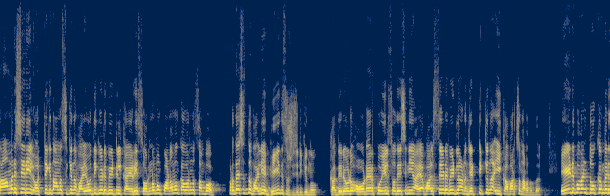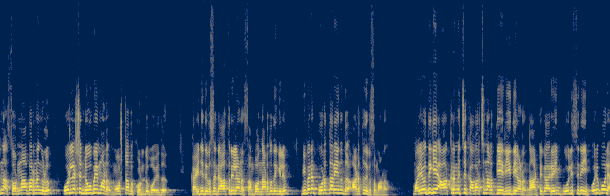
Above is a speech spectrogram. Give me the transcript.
താമരശ്ശേരിയിൽ ഒറ്റയ്ക്ക് താമസിക്കുന്ന വയോധികയുടെ വീട്ടിൽ കയറി സ്വർണവും പണവും കവർന്ന സംഭവം പ്രദേശത്ത് വലിയ ഭീതി സൃഷ്ടിച്ചിരിക്കുന്നു. കതിരോട് ഓടയർപ്പൊയിൽ സ്വദേശിനിയായ വത്സയുടെ വീട്ടിലാണ് ഞെട്ടിക്കുന്ന ഈ കവർച്ച നടന്നത്. ഏഴ് പവൻ തൂക്കം വരുന്ന സ്വർണാഭരണങ്ങളും ഒരു ലക്ഷം രൂപയുമാണ് മോഷ്ടാവ് കൊണ്ടുപോയത്. കഴിഞ്ഞ ദിവസം രാത്രിയിലാണ് സംഭവം നടന്നതെങ്കിലും വിവരം പുറത്തറിയുന്നത് അടുത്ത ദിവസമാണ്. വയോധികയെ ആക്രമിച്ച് കവർച്ച നടത്തിയ രീതിയാണ് നാട്ടുകാരെയും പോലീസിനെയും ഒരുപോലെ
